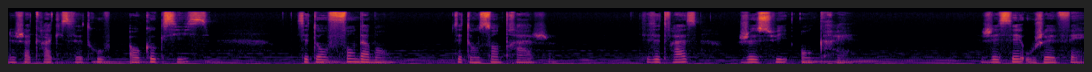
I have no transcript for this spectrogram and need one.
le chakra qui se trouve au coccyx. C'est ton fondament c'est ton centrage. C'est cette phrase Je suis ancré. Je sais où je vais.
